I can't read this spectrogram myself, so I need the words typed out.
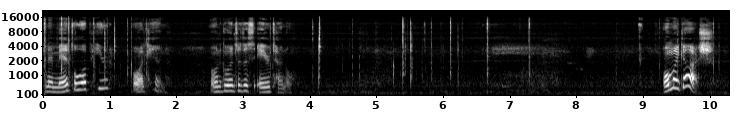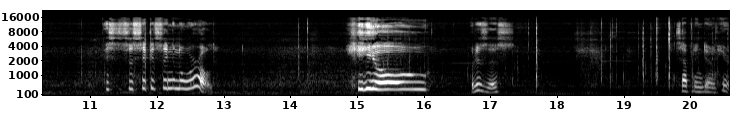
Can I mantle up here? Oh, I can. I want to go into this air tunnel. Oh my gosh. This is the sickest thing in the world. Yo! What is this? What's happening down here?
